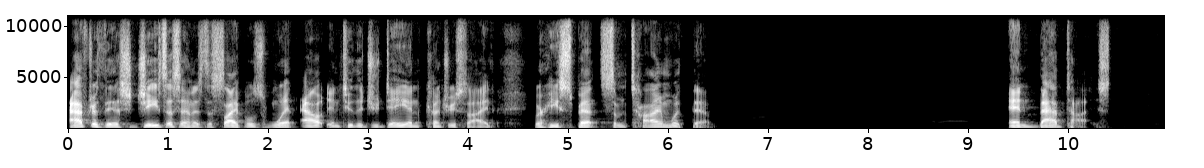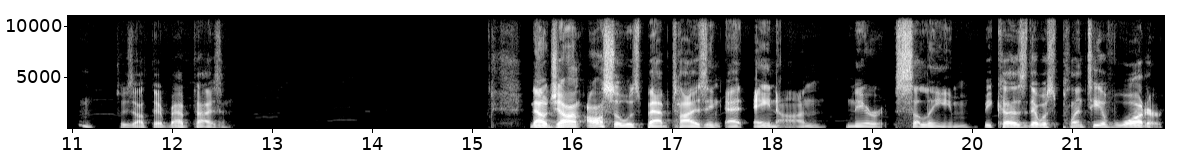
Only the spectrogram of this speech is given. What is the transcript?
After this, Jesus and his disciples went out into the Judean countryside where he spent some time with them and baptized. Hmm, so he's out there baptizing. Now, John also was baptizing at Aenon near Salim because there was plenty of water.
